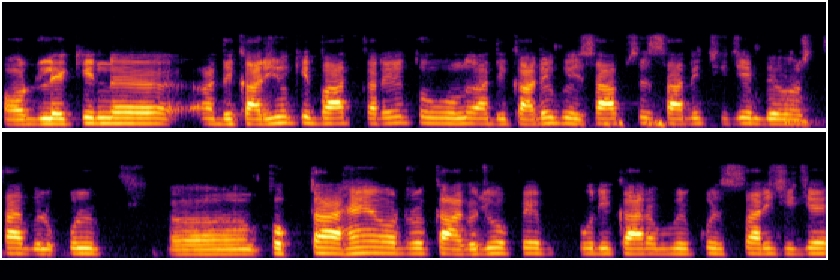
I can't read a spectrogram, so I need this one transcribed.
और लेकिन अधिकारियों की बात करें तो उन अधिकारियों के हिसाब से सारी चीज़ें व्यवस्था बिल्कुल पुख्ता है और कागजों पे पूरी कार, बिल्कुल सारी चीज़ें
